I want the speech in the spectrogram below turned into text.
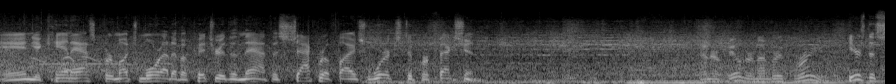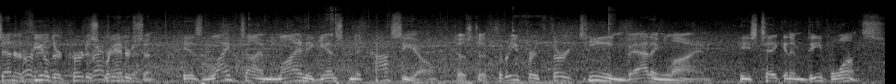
And you can't ask for much more out of a pitcher than that. The sacrifice works to perfection. Center fielder number three. Here's the center fielder Curtis Granderson. His lifetime line against Nicasio. Just a 3 for 13 batting line. He's taken him deep once.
